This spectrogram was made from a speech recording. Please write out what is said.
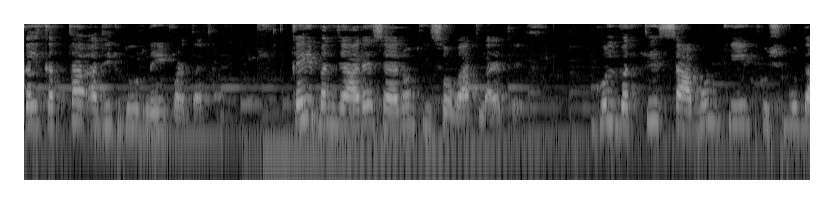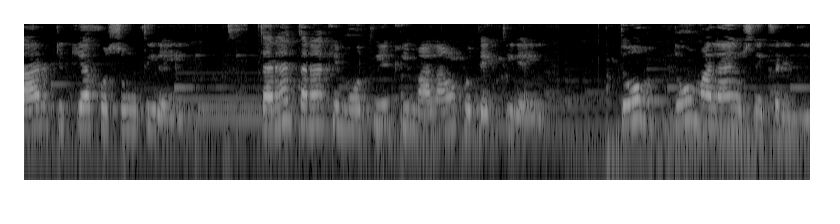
कलकत्ता अधिक दूर नहीं पड़ता था। कई बंजारे शहरों की सौगात लाए थे। गुलबत्ती साबुन की खुशबूदार टिकिया को सूंघती रही। तरह तरह के मोतियों की मालाओं को देखती रही। दो दो मालाएँ उसने खरीदी।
